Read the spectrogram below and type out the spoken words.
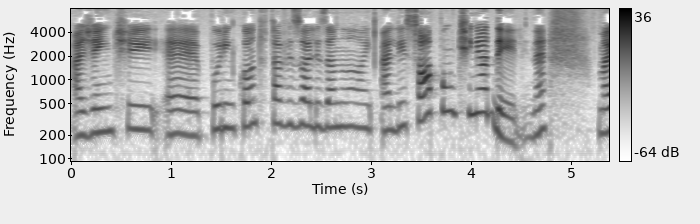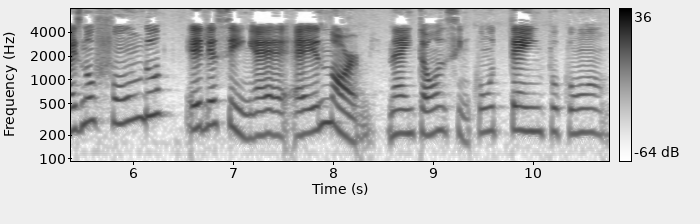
A gente, é, por enquanto, está visualizando ali só a pontinha dele, né? Mas no fundo ele assim é, é, enorme, né? Então assim, com o tempo, com,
